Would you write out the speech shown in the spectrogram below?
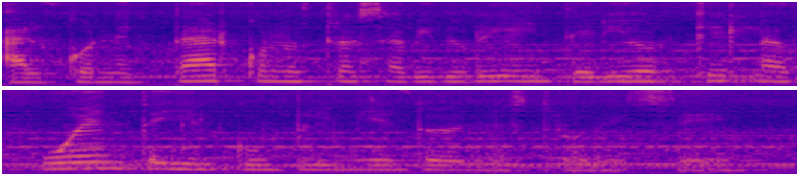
al conectar con nuestra sabiduría interior, que es la fuente y el cumplimiento de nuestro deseo.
